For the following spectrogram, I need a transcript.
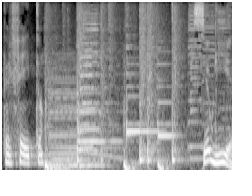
Perfeito. Seu guia.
